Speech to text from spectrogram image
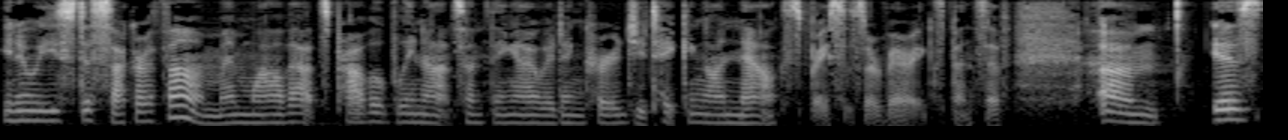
You know, we used to suck our thumb, and while that's probably not something I would encourage you taking on now, because braces are very expensive, um, is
